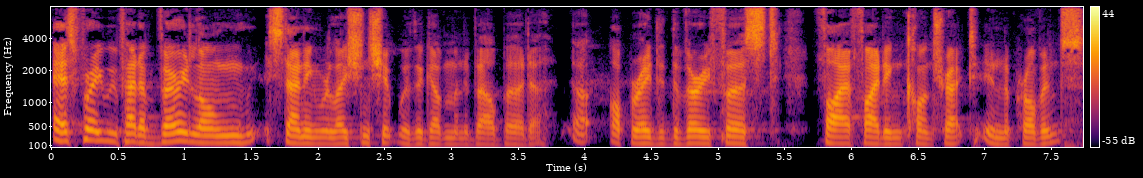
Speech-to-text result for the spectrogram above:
Airspray, we've had a very long-standing relationship with the government of Alberta, uh, operated the very first firefighting contract in the province,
